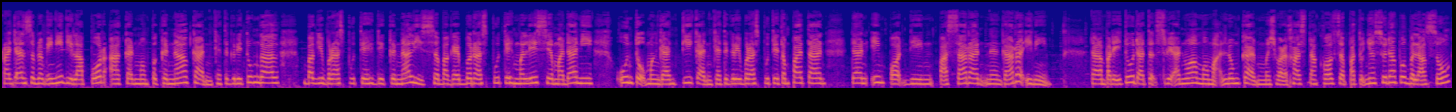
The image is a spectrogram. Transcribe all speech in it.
Kerajaan sebelum ini dilapor akan memperkenalkan kategori tunggal bagi beras putih dikenali sebagai beras putih Malaysia Madani untuk menggantikan kategori beras putih tempatan dan import di pasaran negara ini. Dalam pada itu, Datuk Seri Anwar memaklumkan mesyuarat khas Nakol sepatutnya sudah pun berlangsung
